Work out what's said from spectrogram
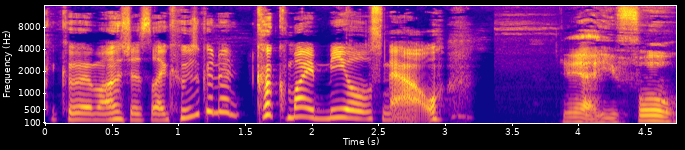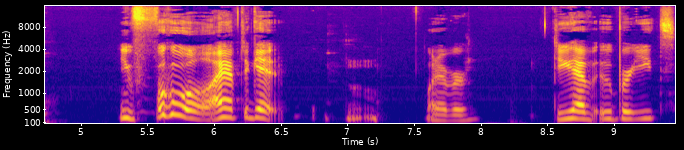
Kakuemon was just like, who's gonna cook my meals now? Yeah, you fool. You fool! I have to get whatever. Do you have Uber Eats?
